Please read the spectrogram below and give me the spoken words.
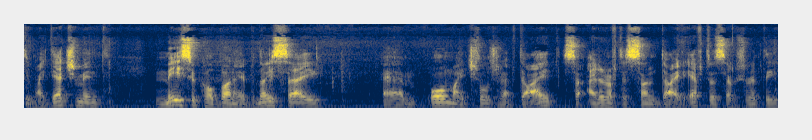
to my detriment. Mesu kol b'noisai, um, all my children have died. So I don't know if the son died after, subsequently.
